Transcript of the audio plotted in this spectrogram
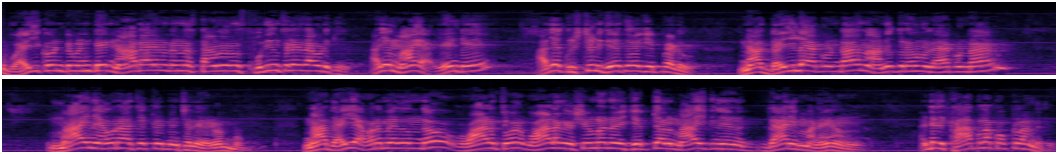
వైకుంఠం అంటే నారాయణుడు అన్న స్థానాన్ని స్ఫురించలేదు ఆవిడికి. అదే మాయ. ఏంటి? అదే కృష్ణుడి గీతలో చెప్పాడు. నా దయ లేకుండా నా అనుగ్రహం లేకుండా మాయను ఎవరు అతిక్రమించలేరు నా దయ ఎవరి మీద ఉందో వాళ్ళతో వాళ్ళ విషయంలో నేను చెప్తాను. మాయకి నేను దారిమ్మనే అంటే అది కాపలా కుక్కలాంటిది.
